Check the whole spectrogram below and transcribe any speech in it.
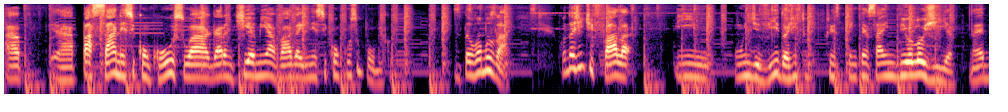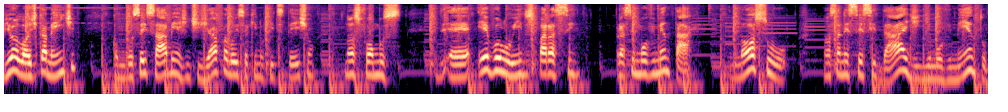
a, a passar nesse concurso, a garantir a minha vaga aí nesse concurso público. Então vamos lá. Quando a gente fala em um indivíduo, a gente tem que pensar em biologia. Né? Biologicamente, como vocês sabem, a gente já falou isso aqui no FitStation, nós fomos é, evoluídos para se, para se movimentar. Nosso, nossa necessidade de movimento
